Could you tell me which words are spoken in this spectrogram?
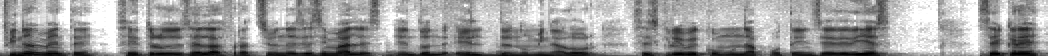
Finalmente, se introducen las fracciones decimales en donde el denominador se escribe como una potencia de 10. Se cree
